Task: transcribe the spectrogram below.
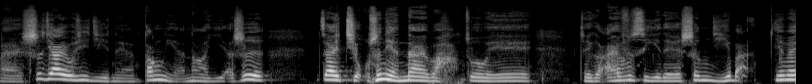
哎，世嘉游戏机呢，当年呢也是。在九十年代吧，作为这个 FC 的升级版，因为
